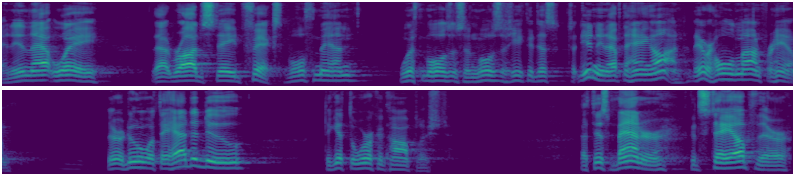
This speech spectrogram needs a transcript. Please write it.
And in that way, that rod stayed fixed. Both men with Moses, and Moses, he could just, he didn't even have to hang on. They were holding on for him. They were doing what they had to do to get the work accomplished. That this banner could stay up there,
